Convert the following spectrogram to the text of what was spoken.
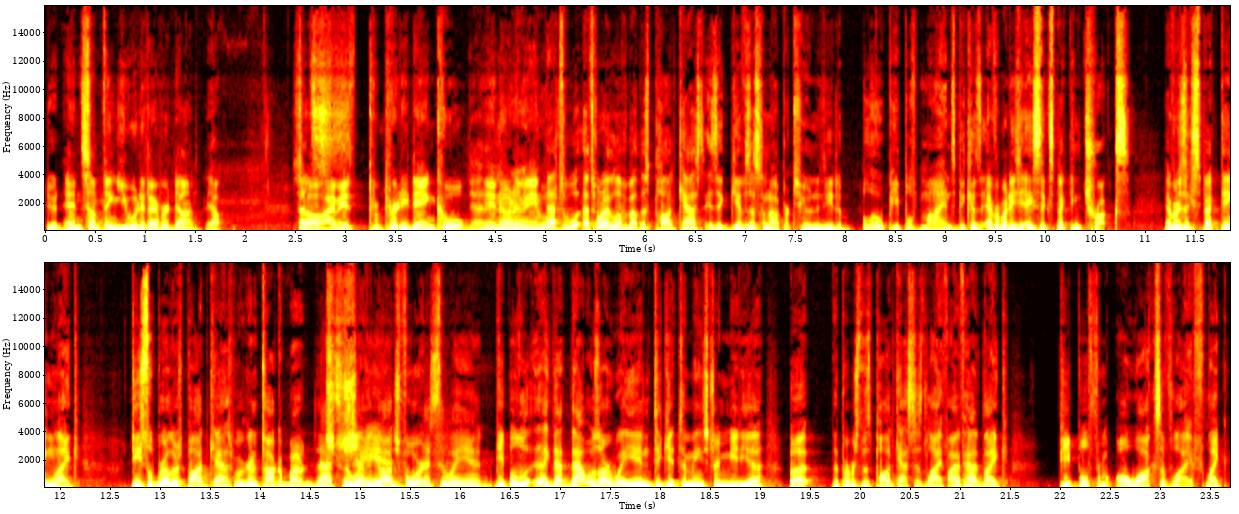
Dude. and something you would have ever done. yep. So, I mean, it's pr- pretty dang cool. Yeah, you is know what I mean? cool. That's what that's what I love about this podcast is it gives us an opportunity to blow people's minds because everybody is expecting trucks. Everybody's expecting like Diesel Brothers podcast. We're going to talk about That's the Chevy way in. Dodge Ford. That's the way in. People like that. That was our way in to get to mainstream media. But the purpose of this podcast is life. I've had like people from all walks of life, like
